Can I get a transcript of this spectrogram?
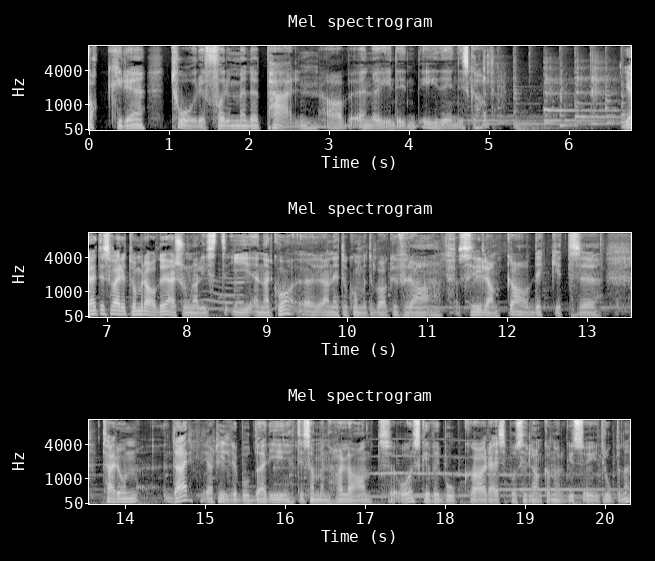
vakre, tåreformede perlen av en øy i Det indiske hav. Jeg heter Sverre Tom Radøy, er journalist i NRK. Jeg har nettopp kommet tilbake fra Sri Lanka og dekket eh, terroren der. Jeg har tidligere bodd der i til sammen halvannet år, skrevet boka 'Reise på Sri Lanka, Norges øy i tropene'.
